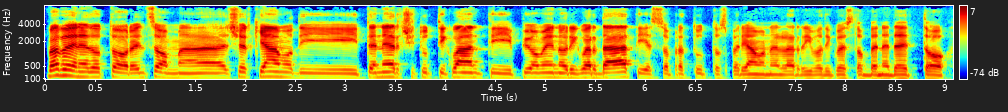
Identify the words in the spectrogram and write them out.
Va bene, dottore, insomma, cerchiamo di tenerci tutti quanti più o meno riguardati e soprattutto speriamo nell'arrivo di questo benedetto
